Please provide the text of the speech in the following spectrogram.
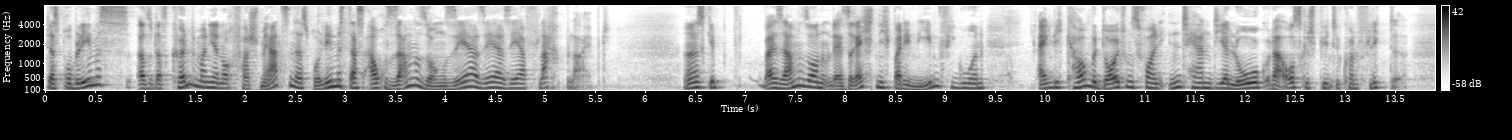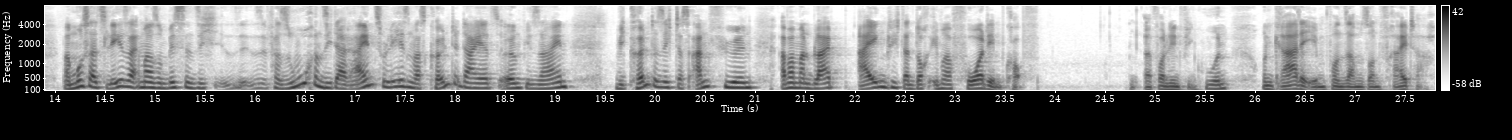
Das Problem ist, also das könnte man ja noch verschmerzen. Das Problem ist, dass auch Samsung sehr, sehr, sehr flach bleibt. Es gibt bei Samson und erst recht nicht bei den Nebenfiguren eigentlich kaum bedeutungsvollen internen Dialog oder ausgespielte Konflikte. Man muss als Leser immer so ein bisschen sich versuchen, sie da reinzulesen, was könnte da jetzt irgendwie sein, wie könnte sich das anfühlen, aber man bleibt eigentlich dann doch immer vor dem Kopf äh, von den Figuren und gerade eben von Samson Freitag.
